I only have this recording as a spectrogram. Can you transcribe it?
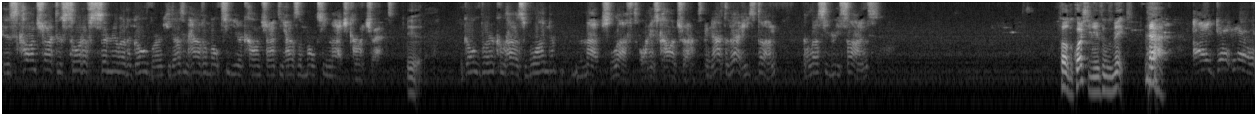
his contract is sort of similar to Goldberg. He doesn't have a multi-year contract. He has a multi-match contract. yeah. Goldberg, who has one match left on his contract, and after that, he's done, unless he resigns. So the question is, who's next? I don't know,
